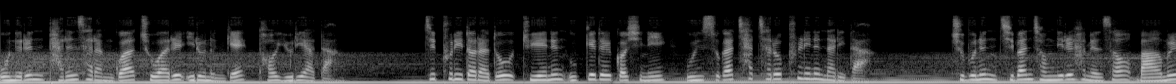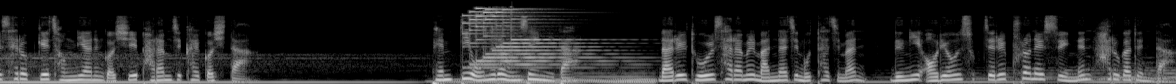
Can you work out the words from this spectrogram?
오늘은 다른 사람과 조화를 이루는 게 더 유리하다. 찌푸리더라도 뒤에는 웃게 될 것이니 운수가 차차로 풀리는 날이다. 주부는 집안 정리를 하면서 마음을 새롭게 정리하는 것이 바람직할 것이다. 뱀띠 오늘의 운세입니다. 나를 도울 사람을 만나지 못하지만 능히 어려운 숙제를 풀어낼 수 있는 하루가 된다.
